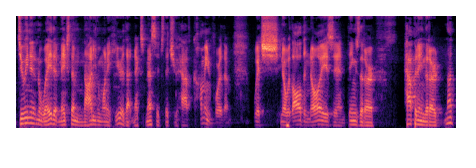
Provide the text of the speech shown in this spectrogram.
doing it in a way that makes them not even want to hear that next message that you have coming for them, which, you know, with all the noise and things that are happening that are not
